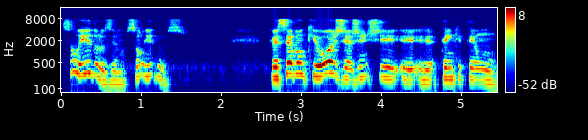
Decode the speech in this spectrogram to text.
São ídolos, irmão, são ídolos. Percebam que hoje a gente eh, eh, tem que ter um,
